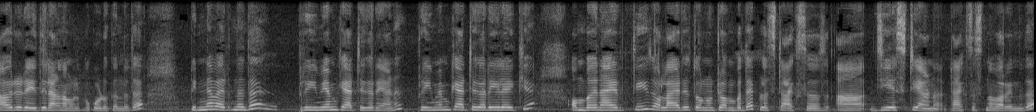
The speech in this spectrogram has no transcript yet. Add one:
ആ ഒരു രീതിയിലാണ് നമ്മളിപ്പോൾ കൊടുക്കുന്നത്. പിന്നെ വരുന്നത് പ്രീമിയം കാറ്റഗറിയാണ് പ്രീമിയം കാറ്റഗറിയിലേക്ക് ഒമ്പതിനായിരത്തി തൊള്ളായിരത്തി തൊണ്ണൂറ്റൊമ്പത് plus taxes G S T ആണ് ടാക്സസ് എന്ന് പറയുന്നത്.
